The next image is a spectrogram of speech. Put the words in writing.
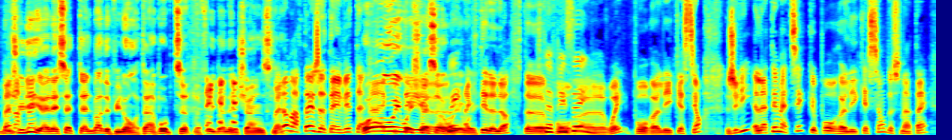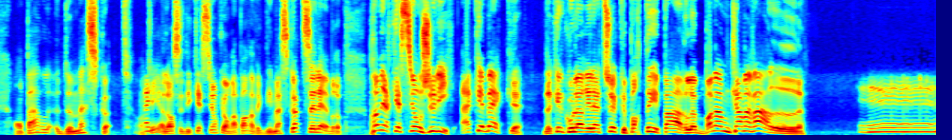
Ben, Martin, Julie, elle essaie tellement depuis longtemps, pauvre petite. Il faut lui donner une chance. ben là, Martin, je t'invite à, Oui, à oui, quitter, oui, je fais ça, euh, oui, à oui. quitter le loft euh, ferai pour, euh, oui, pour euh, les questions. Julie, la thématique pour euh, les questions de ce matin, on parle de mascottes. OK? OK. Alors, c'est des questions qui ont rapport avec des mascottes célèbres. Première question, Julie. À Québec, de quelle couleur est la tuque portée par le bonhomme carnaval? Euh...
